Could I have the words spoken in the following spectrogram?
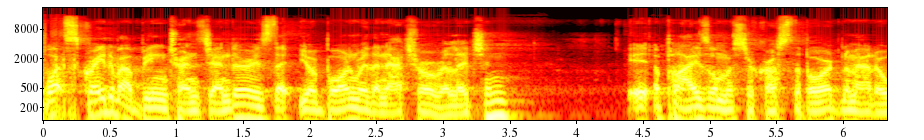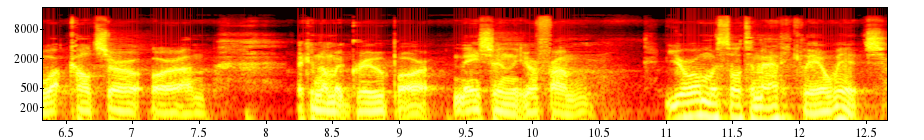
What's great about being transgender is that you're born with a natural religion. It applies almost across the board, no matter what culture or um, economic group or nation that you're from. you're almost automatically a witch.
